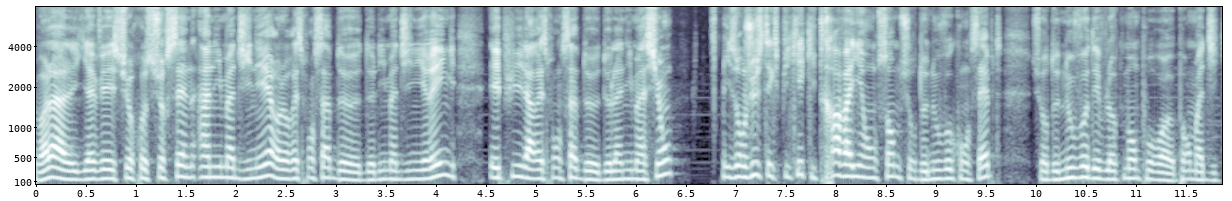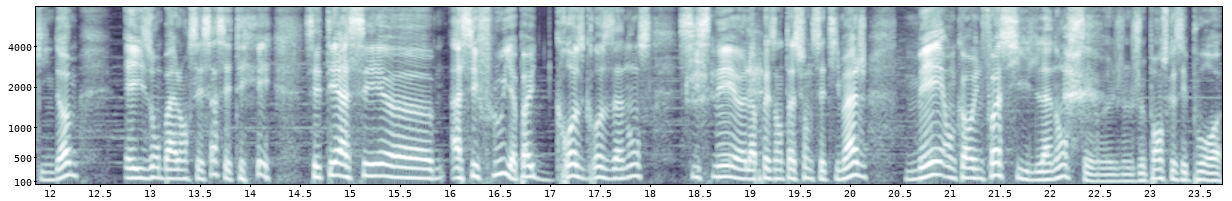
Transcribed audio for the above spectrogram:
voilà, il y avait sur, sur scène un Imagineer, le responsable de, de l'Imagineering, et puis la responsable de, de l'animation. Ils ont juste expliqué qu'ils travaillaient ensemble sur de nouveaux concepts, sur de nouveaux développements pour, euh, pour Magic Kingdom. Et ils ont balancé ça. C'était assez, euh, assez flou. Il n'y a pas eu de grosses, grosses annonces, si ce n'est euh, la présentation de cette image. Mais encore une fois, s'ils l'annoncent, je, pense que c'est pour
